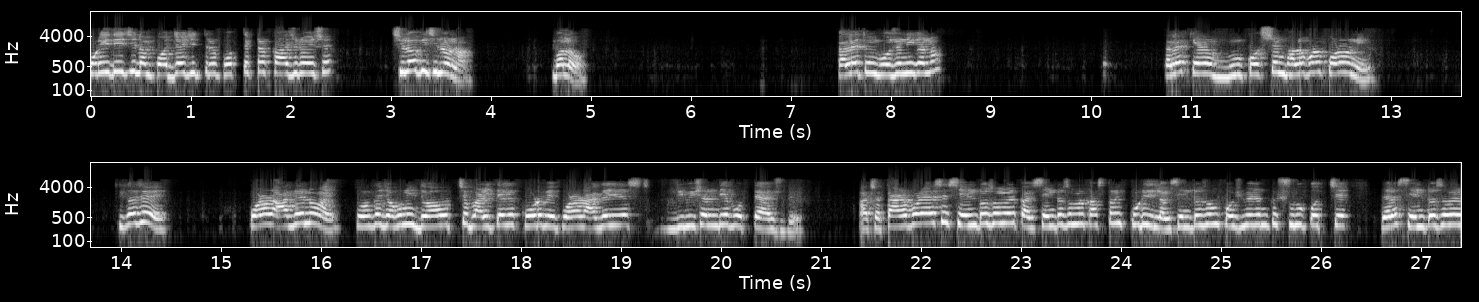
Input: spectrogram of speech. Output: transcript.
করিয়ে দিয়েছিলাম, পর্যায় চিত্রের প্রত্যেকটার কাজ রয়েছে। ছিল কি ছিল না? বলো। তাহলে তুমি বোঝোনি কেন? তাহলে কেন কোশ্চেন ভালো করে পড়োনি? ঠিক আছে? পড়ার আগে নয়, তোমাকে যখনই দেওয়া হচ্ছে বাড়ি থেকে করবে, পড়ার আগে জাস্ট রিভিশন দিয়ে পড়তে আসবে। আচ্ছা তারপরে আসে সেন্টোসোমের কাজ। সেন্টোসোমের কাজ তো আমি করে দিলাম। সেন্টোসোম কোষ বিভাজনকে শুরু করছে। যারা সেন্টোসোমের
